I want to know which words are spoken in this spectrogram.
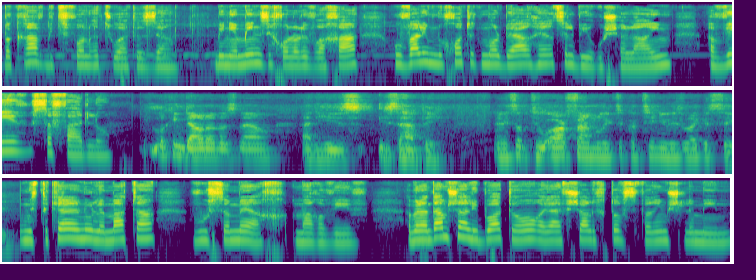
בקרב בצפון רצועת עזה. בנימין, זיכרונו לברכה, הובא למנוחות אתמול בהר הרצל בירושלים, אביו ספד לו. Looking down on us now, and he's, he's happy. And it's up to our family to continue his legacy. הוא מסתכל עלינו למטה, והוא שמח, אמר אביו. הבן אדם שעל ליבו הטהור היה אפשר לכתוב ספרים שלמים.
